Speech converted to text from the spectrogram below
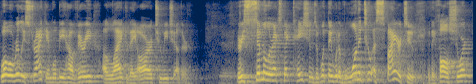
what will really strike him will be how very alike they are to each other very similar expectations of what they would have wanted to aspire to. Did they fall short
